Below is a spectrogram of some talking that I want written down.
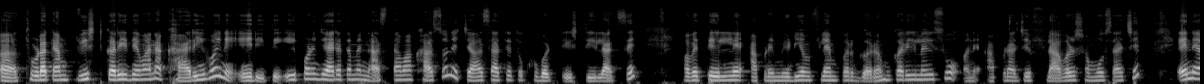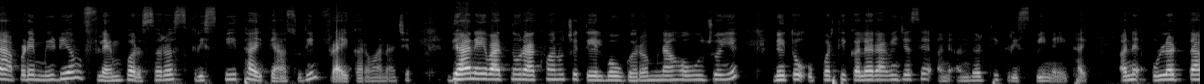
થોડાક આમ ટ્વિસ્ટ કરી દેવાના, ખારી હોય ને એ રીતે. એ પણ જ્યારે તમે નાસ્તામાં ખાશો ને, ચા સાથે તો ખૂબ જ ટેસ્ટી લાગશે. હવે તેલને આપણે મીડિયમ ફ્લેમ પર ગરમ કરી લઈશું અને આપણા જે ફ્લાવર સમોસા છે, એને આપણે મીડિયમ ફ્લેમ પર સરસ ક્રિસ્પી થાય ત્યાં સુધી ફ્રાય કરવાના છે. ધ્યાન એ વાતનું રાખવાનું છે, તેલ બહુ ગરમ ના હોવું જોઈએ, નહીં તો ઉપરથી કલર આવી જશે અને અંદરથી ક્રિસ્પી નહીં થાય. અને ઉલટતા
